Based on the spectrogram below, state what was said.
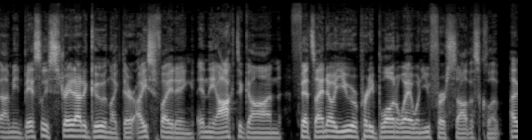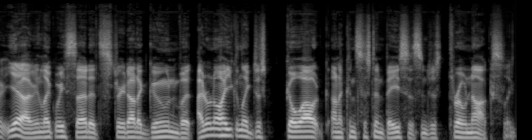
I mean, basically straight out of Goon, like they're ice fighting in the octagon. Fitz, I know you were pretty blown away when you first saw this clip. I, yeah, I mean, like we said, it's straight out of Goon, but I don't know how you can like just go out on a consistent basis and just throw knucks. Like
